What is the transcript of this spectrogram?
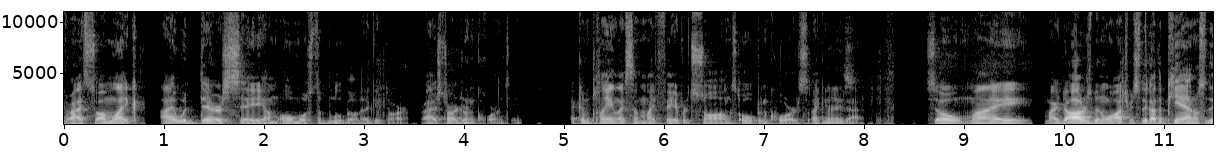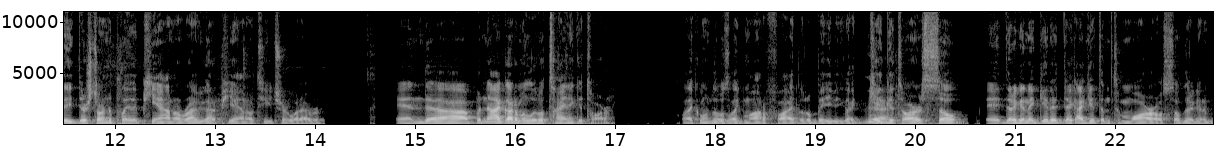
right? So i'm like i would dare say i'm almost a blue belt at guitar right? I started during quarantine i can play like some of my favorite songs open chords i can Nice. do that so my my daughter's been watching me. So they got the piano. So they they're starting to play the piano, right? We got a piano teacher, whatever. And uh, but now I got them a little tiny guitar, like one of those like modified little baby like kid Yeah. guitars. So eh, they're gonna get it. They, I get them tomorrow. So they're gonna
